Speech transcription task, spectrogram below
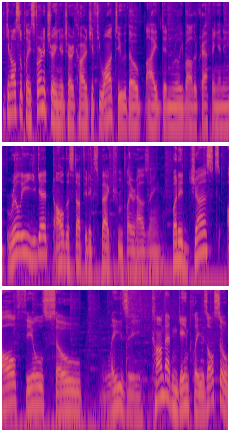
You can also place furniture in your Terra Cottage if you want to, though I didn't really bother crafting any. Really, you get all the stuff you'd expect from player housing. But it just all feels so lazy. Combat and gameplay is also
